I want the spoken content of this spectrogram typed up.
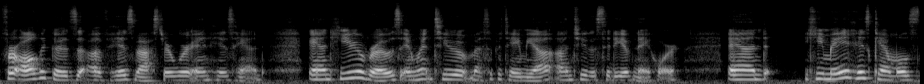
for all the goods of his master were in his hand. And he arose and went to Mesopotamia unto the city of Nahor. And he made his camels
